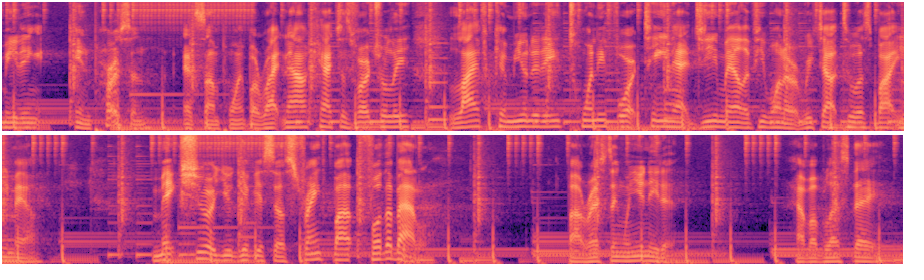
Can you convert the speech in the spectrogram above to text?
meeting in person at some point. But right now, catch us virtually. Life Community 2014 at Gmail if you want to reach out to us by email. Make sure you give yourself strength by, for the battle by resting when you need it. Have a blessed day.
